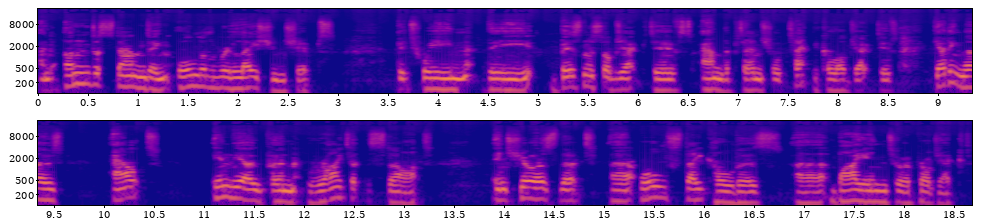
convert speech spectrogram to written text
and understanding all the relationships between the business objectives and the potential technical objectives, getting those out in the open right at the start ensures that uh, all stakeholders uh, buy into a project.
